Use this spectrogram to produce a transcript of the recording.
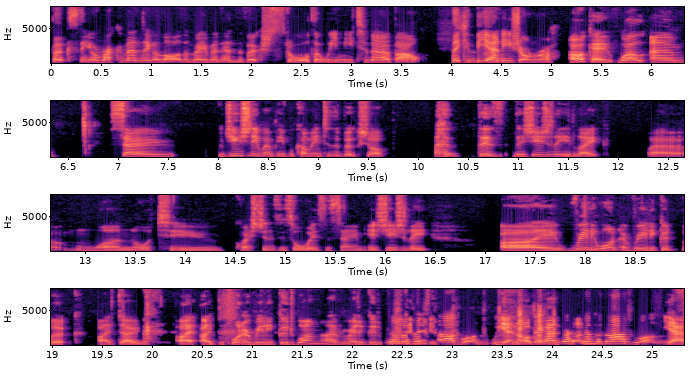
books that you're recommending a lot at the moment in the bookstore that we need to know about? They can be any genre. Okay. Well, um, so usually when people come into the bookshop, there's there's usually like uh, one or two questions is always the same. It's usually, I really want a really good book. I don't. I, I just want a really good one. I haven't read a good. One. None of those bad ones. Yeah, not a bad one. the bad ones. Yeah,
